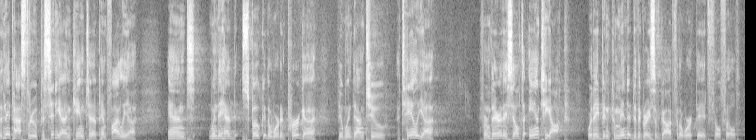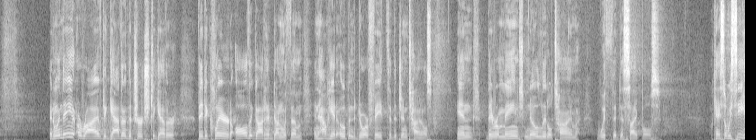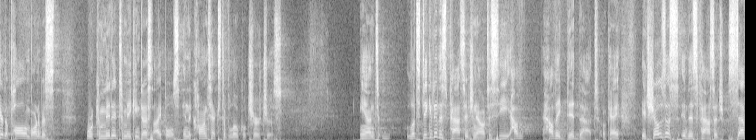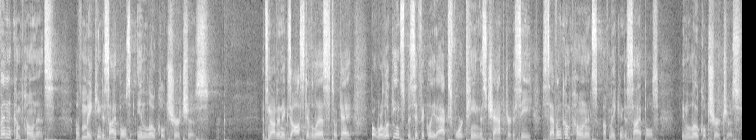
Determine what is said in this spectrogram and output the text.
Then they passed through Pisidia and came to Pamphylia. And when they had spoken the word in Perga, they went down to Attalia from there, they sailed to Antioch, where they'd been commended to the grace of God for the work they had fulfilled. And when they arrived and gathered the church together, they declared all that God had done with them and how he had opened a door of faith to the Gentiles. And they remained no little time with the disciples. Okay, so we see here that Paul and Barnabas were committed to making disciples in the context of local churches. And let's dig into this passage now to see how, how they did that, okay? It shows us in this passage seven components of making disciples in local churches. It's not an exhaustive list, okay? But we're looking specifically at Acts 14, this chapter, to see seven components of making disciples in local churches.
